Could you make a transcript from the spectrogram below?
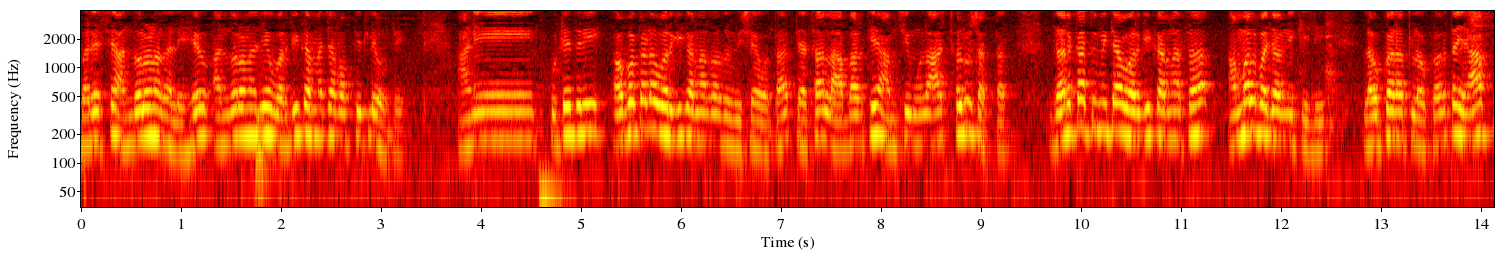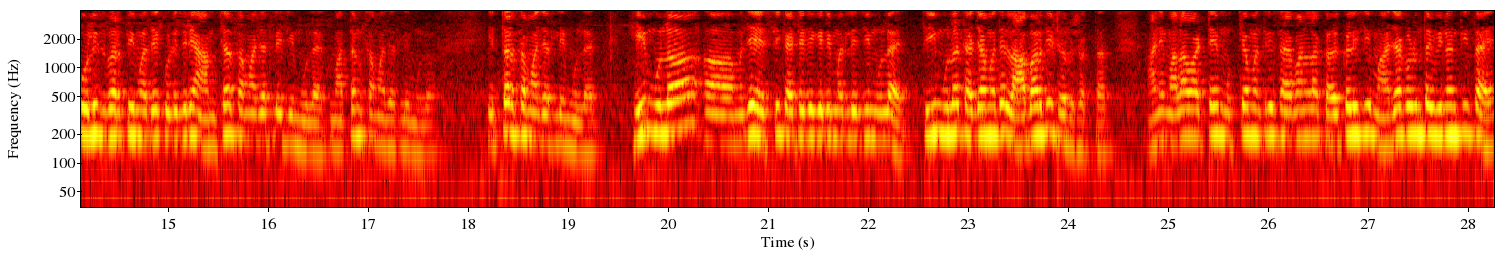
बरेचसे आंदोलनं झाले हे आंदोलनं जे वर्गीकरणाच्या बाबतीतले होते. आणि कुठेतरी अबकड वर्गीकरणाचा जो विषय होता त्याचा लाभार्थी आमची मुलं आज ठरू शकतात. जर का तुम्ही त्या वर्गीकरणाचा अंमलबजावणी केली लवकरात लवकर तर ह्या पोलीस भरतीमध्ये कुठेतरी आमच्या समाजातली जी मुलं आहेत मातंग समाजातली मुलं इतर समाजातली मुलं आहेत. ही मुलं म्हणजे एस सी कॅटेगरीमधली जी मुलं आहेत ती मुलं त्याच्यामध्ये लाभार्थी ठरू शकतात. आणि मला वाटते मुख्यमंत्री साहेबांना कळकळीची माझ्याकडून तर विनंतीच आहे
